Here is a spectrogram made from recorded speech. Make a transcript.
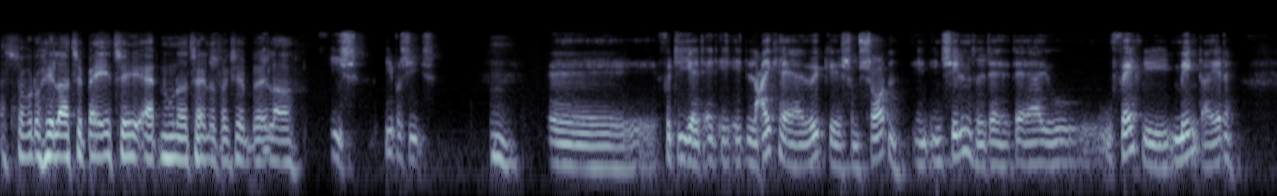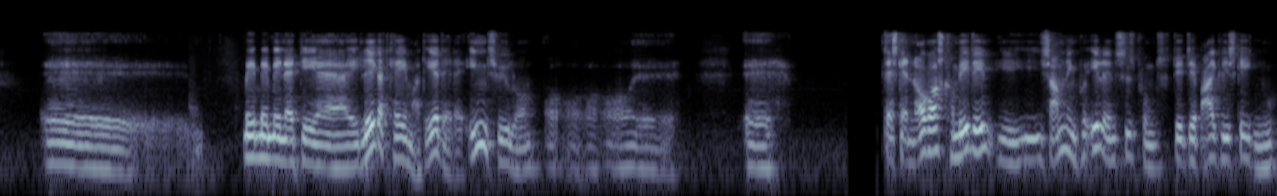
Altså, så vil du hellere tilbage til 1800-tallet for eksempel, eller? Præcis, lige præcis. Mm. Øh, fordi at, at et, et Leica er jo ikke som sådan en, en sjældenhed, der, der er jo ufattelige mængder af det. Øh, men, men, men at det er et lækkert kamera, det er der, der er ingen tvivl om. Og, og, og øh, øh, der skal nok også komme et ind i, i samlingen på et eller andet tidspunkt. Det, det er bare ikke lige sket endnu.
